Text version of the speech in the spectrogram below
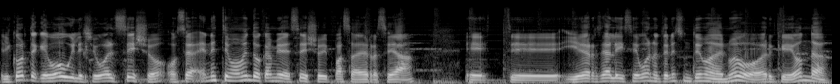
El corte que Bowie le llevó al sello. O sea, en este momento cambia de sello y pasa a RCA. Este, y RCA le dice, bueno, ¿tenés un tema de nuevo? A ver qué onda.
